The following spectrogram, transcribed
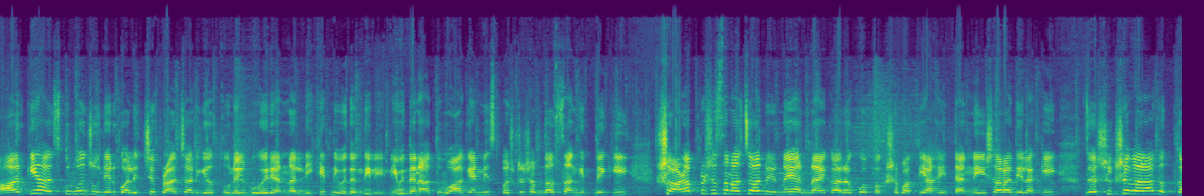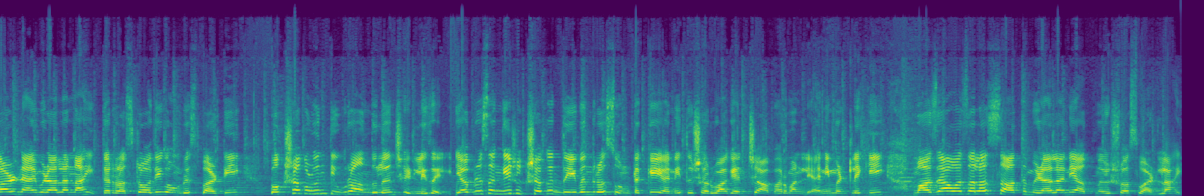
आर के हायस्कूल व ज्युनियर कॉलेजचे प्राचार्य सुनील भोयर यांना लिखित निवेदन दिले. निवेदनात वाघ यांनी स्पष्ट शब्दात सांगितले की शाळा प्रशासनाचा निर्णय अन्यायकारक व पक्षपाती आहे. त्यांनी इशारा दिला की जर शिक्षकाला तत्काळ न्याय मिळाला नाही तर राष्ट्रवादी काँग्रेस पार्टी पक्षाकडून तीव्र आंदोलन छेडले जाईल. याप्रसंगी शिक्षक देवेंद्र सोनटक्के यांनी तुषार वाघ यांचे आभार मानले आणि म्हटले की माझ्या आवाजाला साथ मिळाल्याने आत्मविश्वास वाढला आहे.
